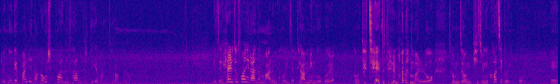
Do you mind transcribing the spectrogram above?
외국에 빨리 나가고 싶어 하는 사람들이 되게 많더라고요. 이제 헬조선이라는 말은 거의 이제 대한민국을 어, 대체해도 될 만한 말로 점점 비중이 커지고 있고, 예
